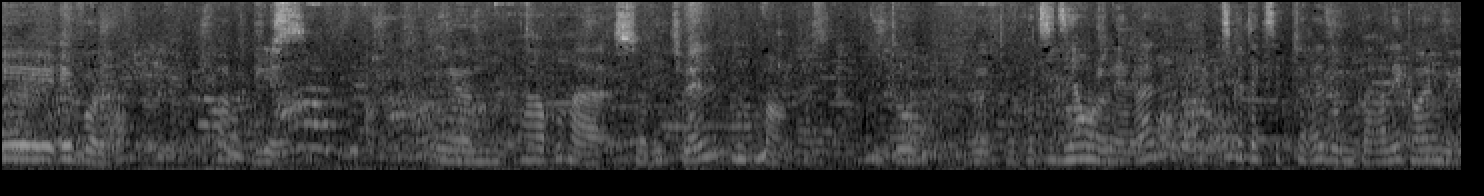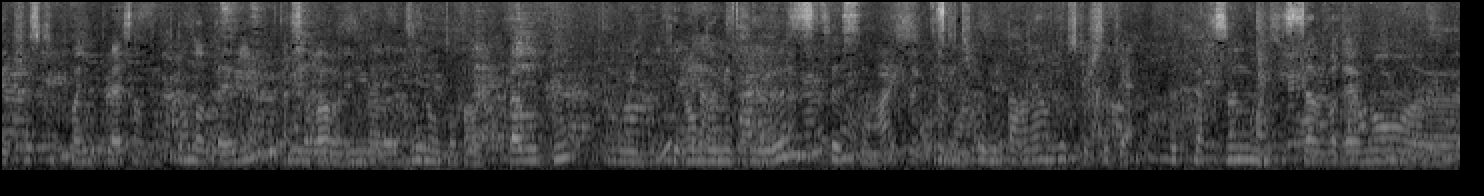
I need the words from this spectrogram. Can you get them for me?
Et, et voilà. Pas plus. Et euh, par rapport à ce rituel, enfin, plutôt de ton quotidien en général, est-ce que tu accepterais de me parler quand même de quelque chose qui prend une place importante dans ta vie, à savoir une maladie dont on parle pas beaucoup, Oui. qui est l'endométriose? C'est ça, Est-ce que tu peux me parler un peu? Parce que je sais qu'il y a peu de personnes qui savent vraiment euh,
